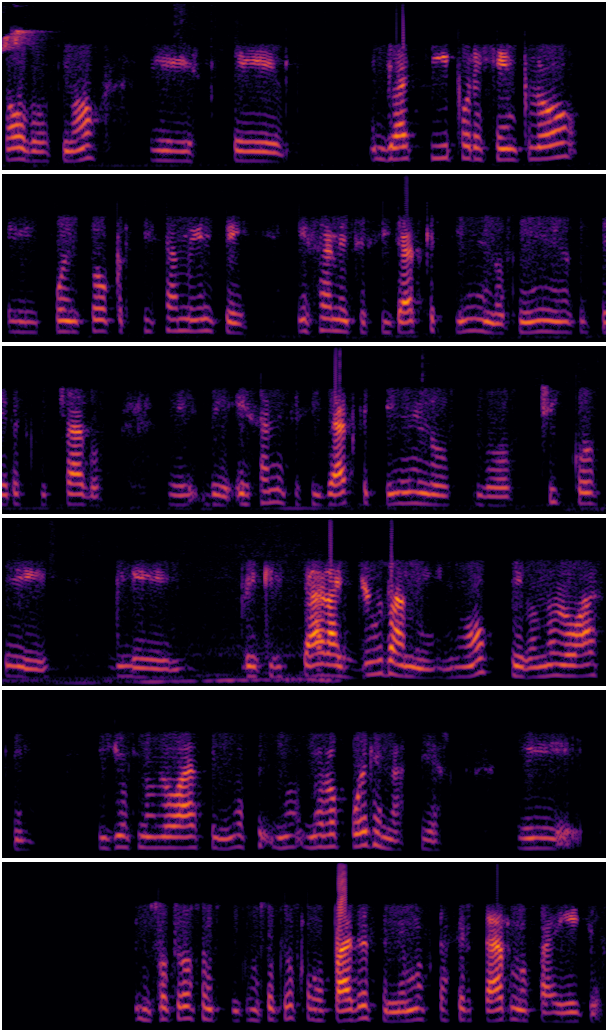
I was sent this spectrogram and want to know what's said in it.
todos no este yo aquí por ejemplo eh, cuento precisamente esa necesidad que tienen los niños de ser escuchados de, de esa necesidad que tienen los chicos de, gritar ayúdame no pero no lo hacen ellos no lo hacen no no, no lo pueden hacer. Eh, nosotros nosotros como padres tenemos que acercarnos a ellos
